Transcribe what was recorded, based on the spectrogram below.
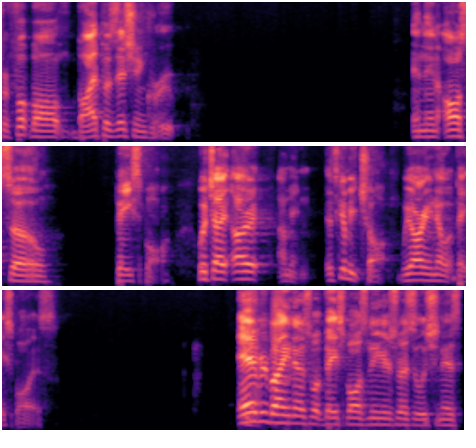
for football by position group. And then also baseball, which I are I mean, it's going to be chalk. We already know what baseball is. Everybody knows what baseball's New Year's resolution is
